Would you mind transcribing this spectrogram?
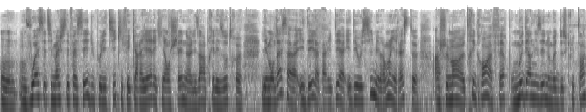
On, voit cette image s'effacer du politique qui fait carrière et qui enchaîne les uns après les autres les mandats. Ça a aidé, la parité a aidé aussi, mais vraiment il reste un chemin très grand à faire pour moderniser nos modes de scrutin.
